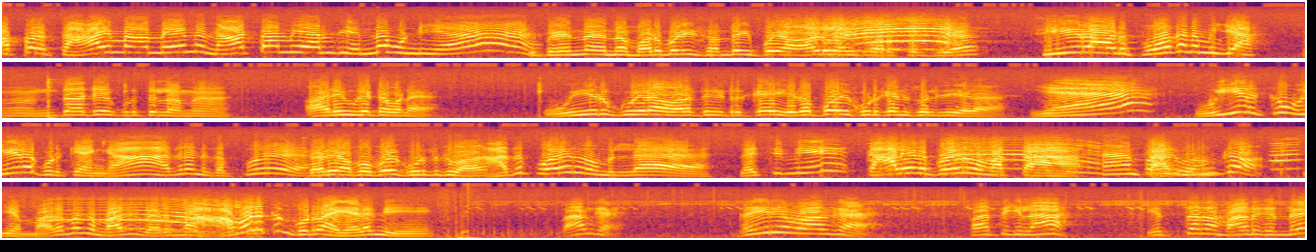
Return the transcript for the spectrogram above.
அப்புறம் தாய் மாமேன்னு நாட்டாமையா இருந்து என்ன புண்ணிய இப்ப என்ன என்ன மறுபடியும் சந்தைக்கு போய் ஆடு வாங்கிட்டு வர சொல்றிய? சீராடு போகணும் ஐயா இந்த ஆட்டியே கொடுத்துடலாமே. அறிவு கெட்டவன உயிருக்கு உயிரா வளர்த்துக்கிட்டு இருக்க இதை போய் கொடுக்கன்னு சொல்றியடா ஏன்? உயிருக்கு உயிரை கொடுக்கேங்க. அதுல என்ன தப்பு? சரி அப்ப போய் கொடுத்துட்டு வா. அது போயிருவோம் இல்ல லட்சுமி காலையில போயிருவோம் மத்தா போயிருவோம். என் மருமக மாதிரி வருமா? அவளுக்கும் கொடுறா இளநீ. வாங்க. தைரியம் வாங்க. பாத்தீங்களா? எத்தனை மாடுகண்டு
